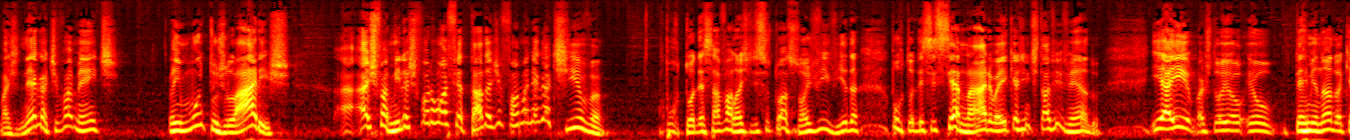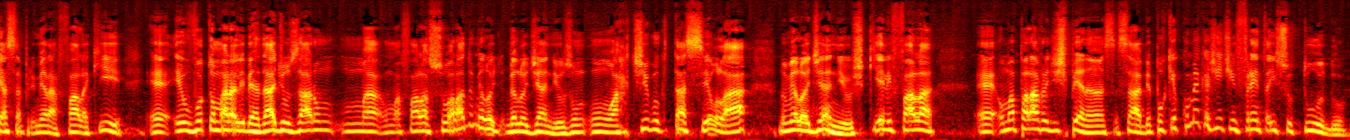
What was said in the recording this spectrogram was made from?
mas negativamente. Em muitos lares, as famílias foram afetadas de forma negativa por toda essa avalanche de situações vivida por todo esse cenário aí que a gente está vivendo. E aí, pastor, eu, eu, terminando aqui essa primeira fala aqui, é, eu vou tomar a liberdade de usar um, uma, uma fala sua lá do Melodia, News, um, um artigo que está seu lá no Melodia News, que ele fala é, uma palavra de esperança, sabe? Porque como é que a gente enfrenta isso tudo?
